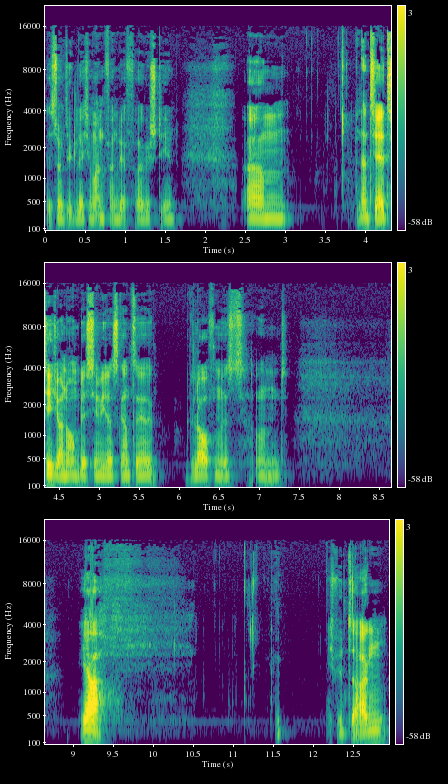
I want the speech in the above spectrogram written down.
das sollte gleich am Anfang der Folge stehen. Ähm, dann erzähle ich auch noch ein bisschen, wie das Ganze gelaufen ist. Und ja, ich würde sagen,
